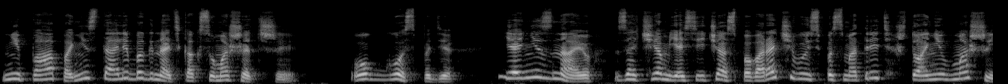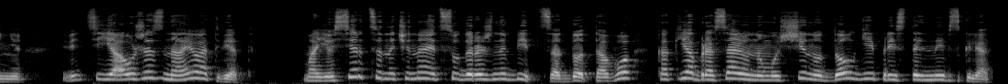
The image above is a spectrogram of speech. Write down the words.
ни папа не стали бы гнать, как сумасшедшие. О, Господи! Я не знаю, зачем я сейчас поворачиваюсь посмотреть, что они в машине, ведь я уже знаю ответ. Мое сердце начинает судорожно биться до того, как я бросаю на мужчину долгий пристальный взгляд.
